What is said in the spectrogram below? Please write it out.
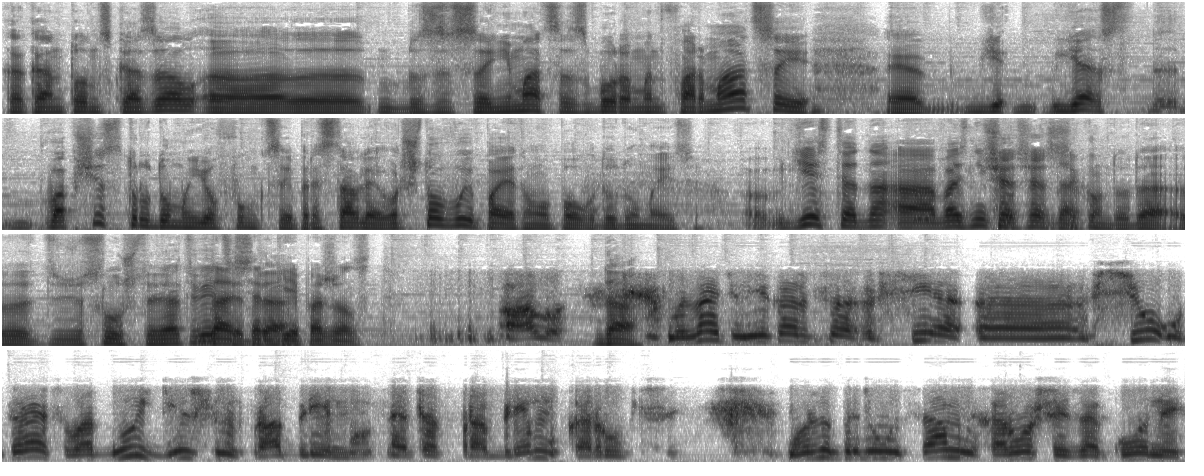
как Антон сказал, э, э заниматься сбором информации? Э, я, я вообще с трудом ее функции представляю. Вот что вы по этому поводу поводу думаете? Есть одна... А, возникла... Сейчас, сейчас, да. секунду, да. Э, слушатели ответят. Да, Сергей, да. пожалуйста. Алло. Да. Вы знаете, мне кажется, все, э, все упирается в одну единственную проблему. Это проблему коррупции. Можно придумать самые хорошие законы,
